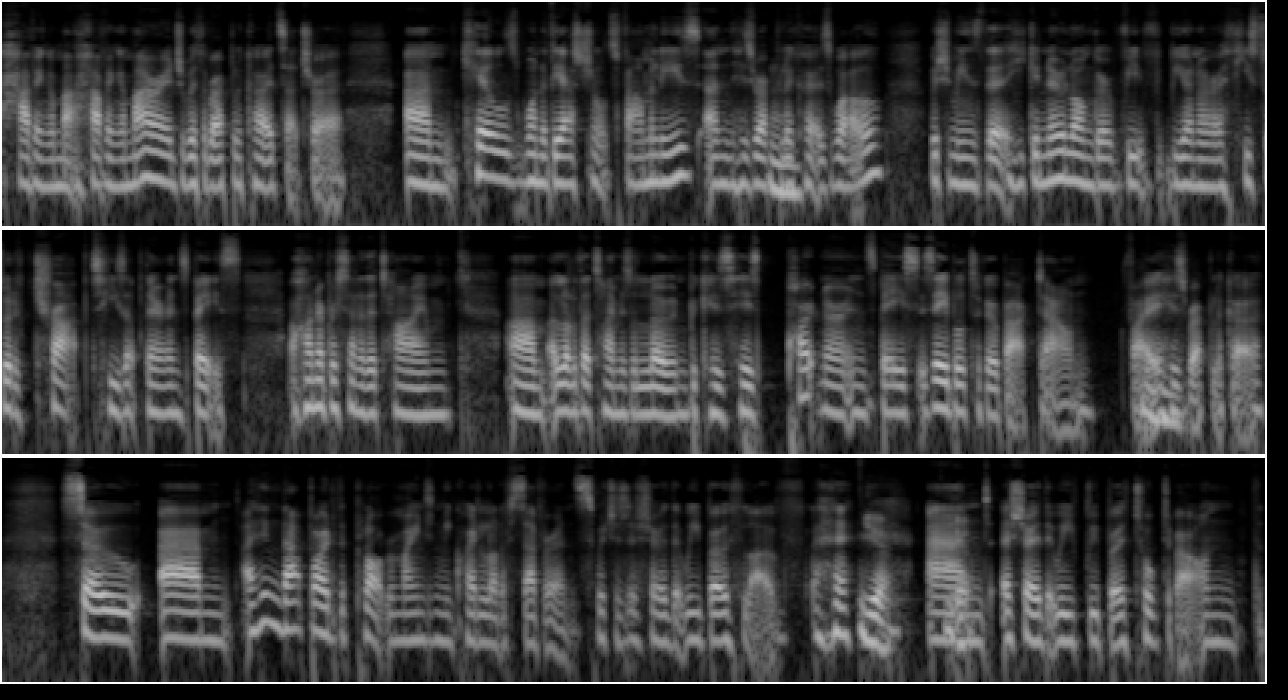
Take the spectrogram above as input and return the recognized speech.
having a ma- having a marriage with a replica etc um, kills one of the astronauts families and his replica as well which means that he can no longer be, be on earth he's sort of trapped he's up there in space 100% of the time um, a lot of that time is alone because his partner in space is able to go back down via his replica. So um, I think that part of the plot reminded me quite a lot of Severance, which is a show that we both love, Yeah. and a show that we we both talked about on the,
